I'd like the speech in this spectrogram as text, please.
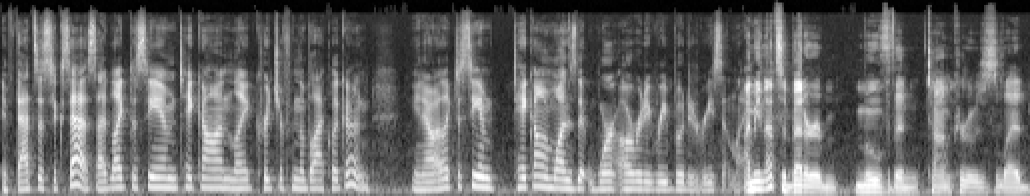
if that's a success i'd like to see him take on like creature from the black lagoon you know i'd like to see him take on ones that weren't already rebooted recently I mean that's a better move than Tom Cruise led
